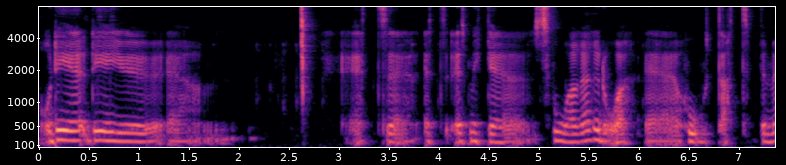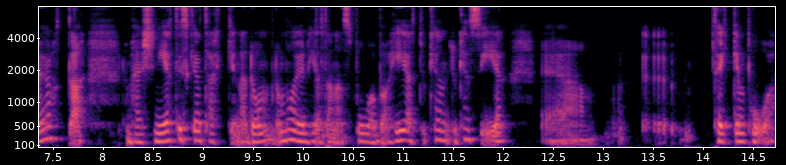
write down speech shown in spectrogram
och det, det är ju eh, ett, ett, ett mycket svårare då, eh, hot att bemöta. De här kinetiska attackerna, de, de har ju en helt annan spårbarhet. Du kan, du kan se eh, tecken på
